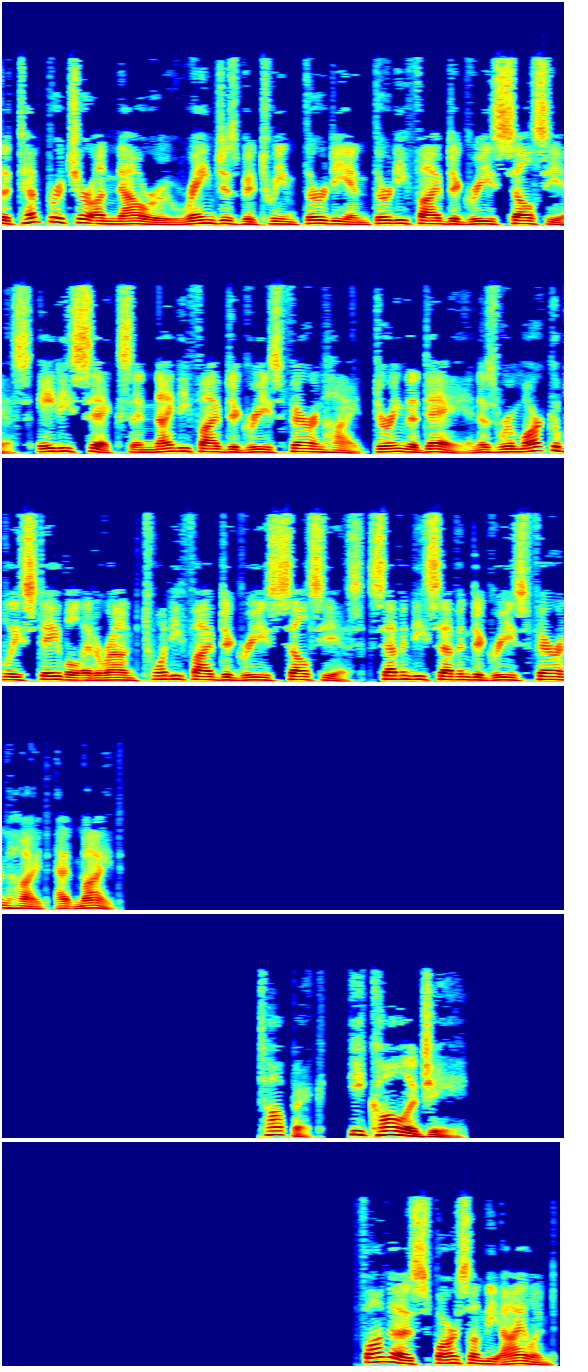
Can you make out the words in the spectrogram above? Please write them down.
The temperature on Nauru ranges between 30 and 35 degrees Celsius (86 and 95 degrees Fahrenheit) during the day and is remarkably stable at around 25 degrees Celsius (77 degrees Fahrenheit) at night. Topic: Ecology. Fauna is sparse on the island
